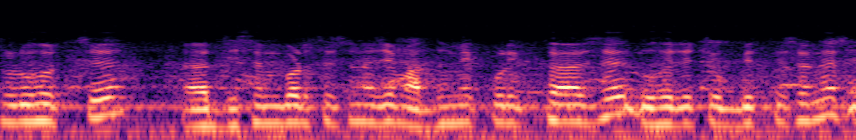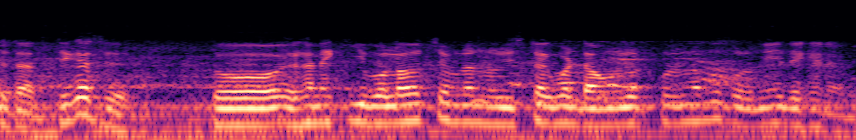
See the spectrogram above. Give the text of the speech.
শুরু হচ্ছে ডিসেম্বর সেশনে যে মাধ্যমিক পরীক্ষা আছে দু হাজার চব্বিশ সেশনে সেটা, ঠিক আছে? তো এখানে কি বলা হচ্ছে, আমরা নোটিশটা একবার ডাউনলোড করে নেব, করে নিয়ে দেখে নেব।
